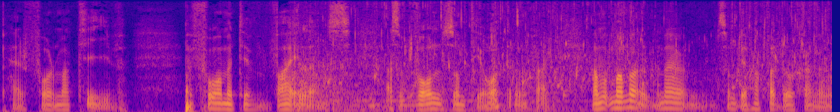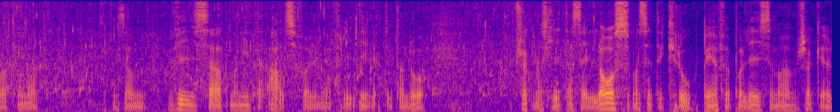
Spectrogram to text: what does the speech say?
performativ performative violence. Alltså våld som teater ungefär. Man, man var, de som blev haffade då sjömän var tvungen att liksom visa att man inte alls följer med frivilligt utan då försöker man slita sig loss, man sätter krokben för polisen, man försöker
